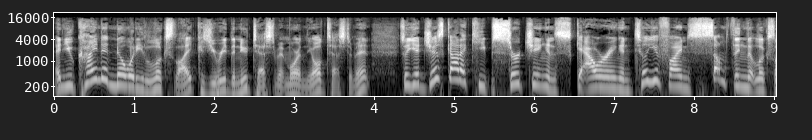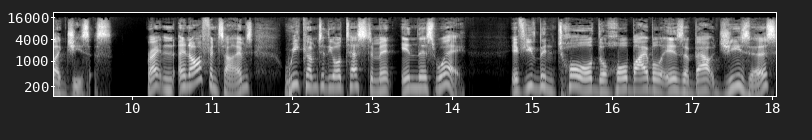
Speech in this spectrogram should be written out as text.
and you kind of know what he looks like because you read the New Testament more than the Old Testament. So you just got to keep searching and scouring until you find something that looks like Jesus. Right? And and oftentimes we come to the Old Testament in this way. If you've been told the whole Bible is about Jesus,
